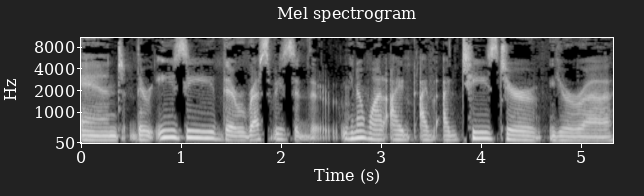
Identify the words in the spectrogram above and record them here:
and they're easy. They're recipes. That they're, you know what? I I, I teased your your. Uh,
